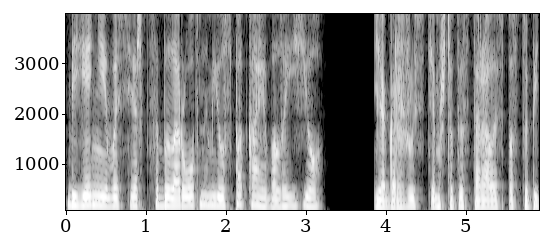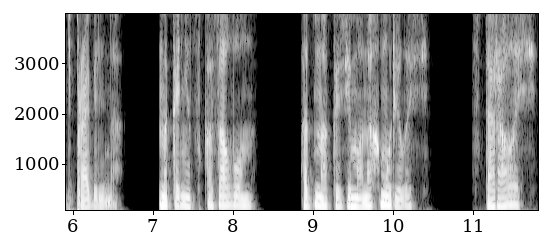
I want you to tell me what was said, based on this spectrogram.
Биение его сердца было ровным и успокаивало ее. «Я горжусь тем, что ты старалась поступить правильно», – наконец сказал он. Однако зима нахмурилась. «Старалась?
